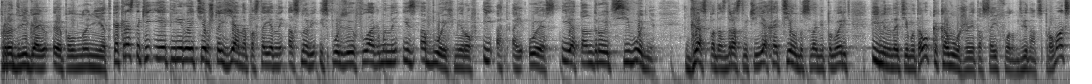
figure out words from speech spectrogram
продвигаю Apple, но нет. Как раз таки и оперируя тем, что я на постоянной основе использую флагманы из обоих миров и от iOS, и от Android сегодня – Господа, здравствуйте, я хотел бы с вами поговорить именно на тему того, каково же это с iPhone 12 Pro Max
